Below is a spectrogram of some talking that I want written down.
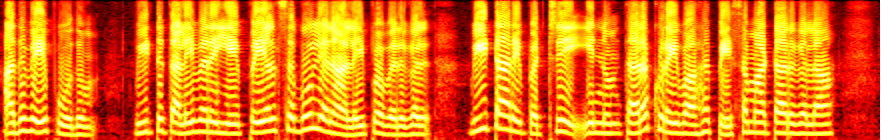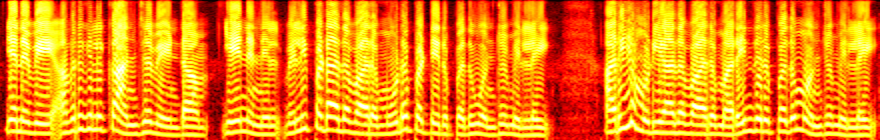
அதுவே போதும். வீட்டு தலைவரையே பெயல்சபூல் என அழைப்பவர்கள். வீட்டாரை பற்றி இன்னும் தரக்குறைவாக பேச மாட்டார்களா? எனவே அவர்களுக்கு அஞ்ச வேண்டாம். ஏனெனில் வெளிப்படாதவாறு மூடப்பட்டிருப்பது ஒன்றுமில்லை. அறிய முடியாதவாறு மறைந்திருப்பதும் ஒன்றுமில்லை.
